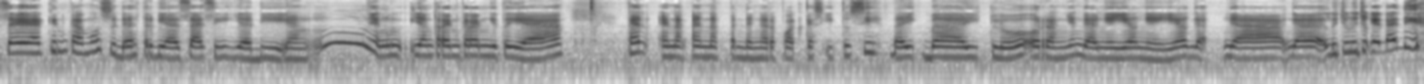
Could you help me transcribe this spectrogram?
saya yakin kamu sudah terbiasa sih jadi yang hmm, yang yang keren-keren gitu ya. Kan enak-enak pendengar podcast itu sih baik-baik loh, orangnya nggak ngeyel-ngeyel, nggak nggak nggak lucu-lucu kayak tadi.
